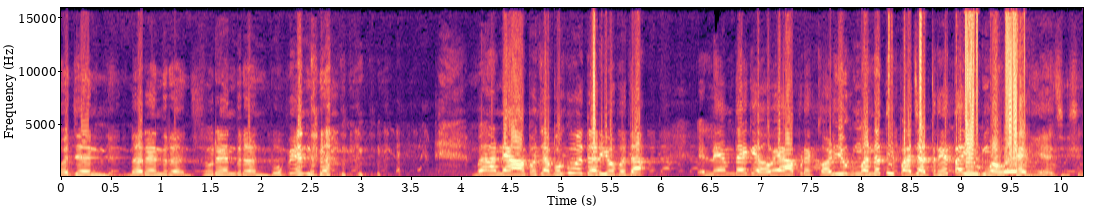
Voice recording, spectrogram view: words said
ભજન ને નરેન્દ્ર ને સુરેન્દ્ર ભૂપેન્દ્ર ને અને આ બધા ભગવધારીઓ બધા. એટલે એમ થાય કે હવે આપણે કળિયુગમાં નથી, પાછા ત્રેતા યુગમાં વયા ગયા છીએ.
